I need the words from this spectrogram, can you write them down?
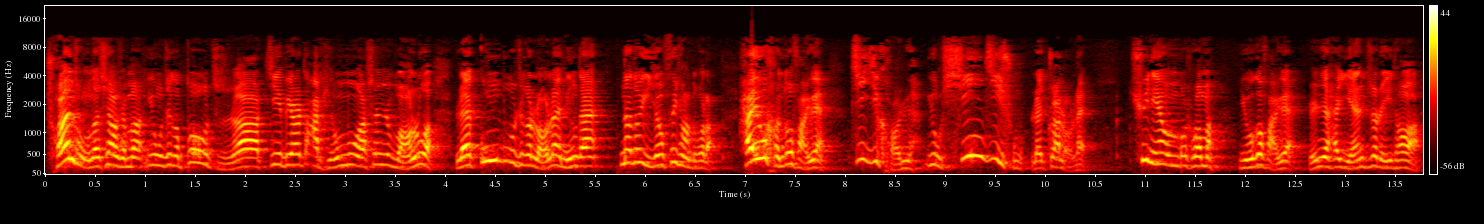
传统的像什么用这个报纸啊、街边大屏幕啊，甚至网络来公布这个老赖名单，那都已经非常多了。还有很多法院积极考虑，用新技术来抓老赖。去年我们不说吗？有个法院，人家还研制了一套啊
